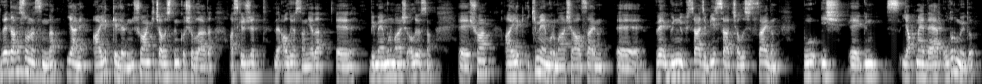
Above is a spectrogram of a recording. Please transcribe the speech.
ve daha sonrasında yani aylık gelirini şu anki çalıştığın koşullarda asgari ücretle alıyorsan ya da e, bir memur maaşı alıyorsan e, şu an aylık iki memur maaşı alsaydın e, ve günlük sadece bir saat çalışsaydın bu iş e, gün yapmaya değer olur muydu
